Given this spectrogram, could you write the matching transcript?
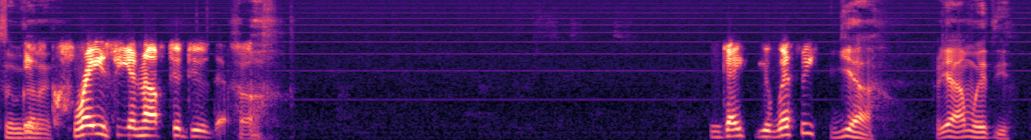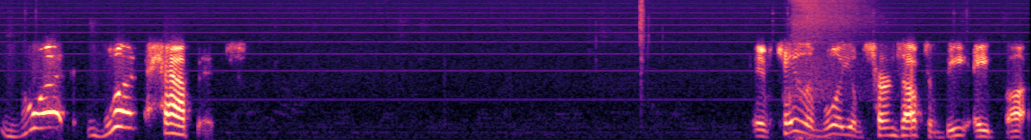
So we're is gonna. crazy enough to do this. Ugh. Okay, you with me? yeah. Yeah, I'm with you. What what happens if Caleb Williams turns out to be a bust?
